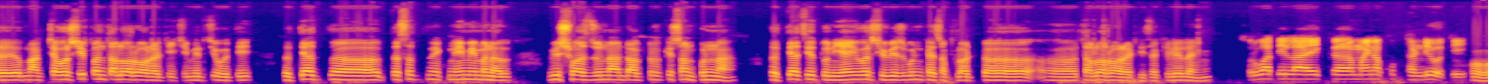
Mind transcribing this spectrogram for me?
तर मागच्या वर्षी पण तलवार व्हरायटीची मिरची होती. तर त्यात तसंच एक नेहमी म्हणाल विश्वास जुना डॉक्टर किसन पुन्हा तर त्याच येथून याही वर्षी वीस गुंठ्याचा प्लॉट तलवार व्हरायटीचा केलेला आहे मी. सुरुवातीला एक महिना खूप थंडी होती. हो.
